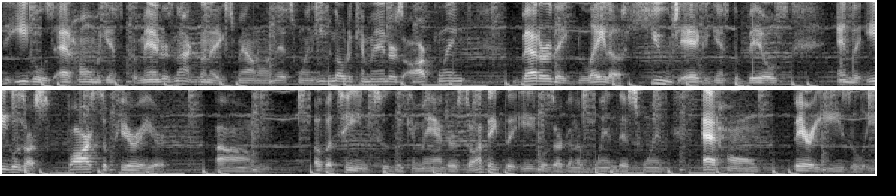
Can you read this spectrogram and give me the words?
The Eagles at home against the Commanders. Not going to expound on this one, even though the Commanders are playing better. They laid a huge egg against the Bills, and the Eagles are far superior um, of a team to the Commanders. So I think the Eagles are going to win this one at home very easily.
